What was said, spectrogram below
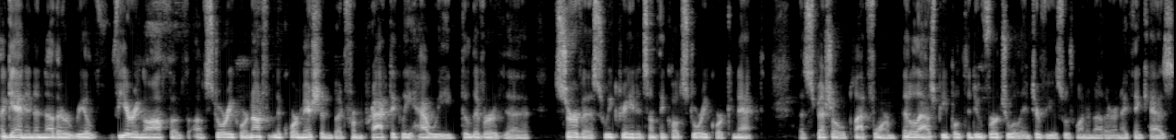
again in another real veering off of, of StoryCorps, not from the core mission, but from practically how we deliver the service, we created something called StoryCorps Connect a special platform that allows people to do virtual interviews with one another and I think has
